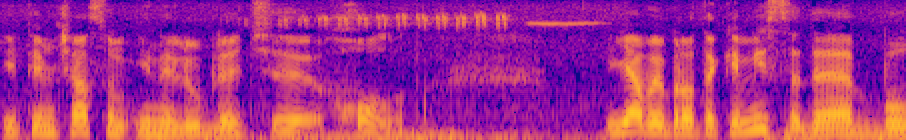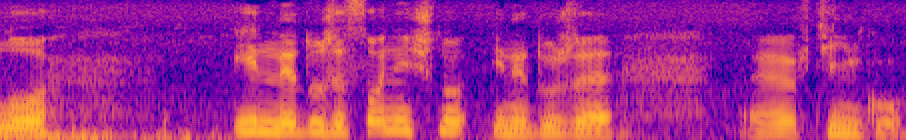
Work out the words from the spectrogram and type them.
і тим часом і не люблять е, холод. Я вибрав таке місце, де було і не дуже сонячно, і не дуже в тіньку.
